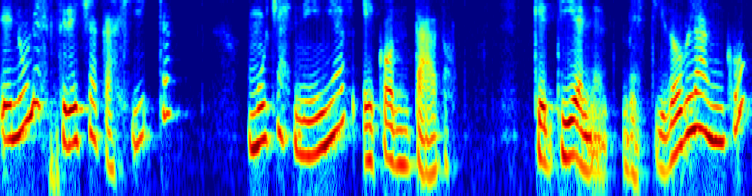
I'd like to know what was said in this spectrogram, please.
En una estrecha cajita, muchas niñas he contado que tienen vestido blanco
